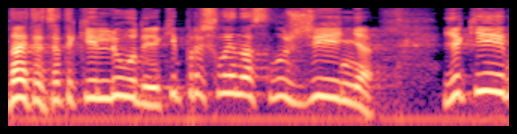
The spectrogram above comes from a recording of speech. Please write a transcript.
Знаєте, це такі люди, які прийшли на служіння, які,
